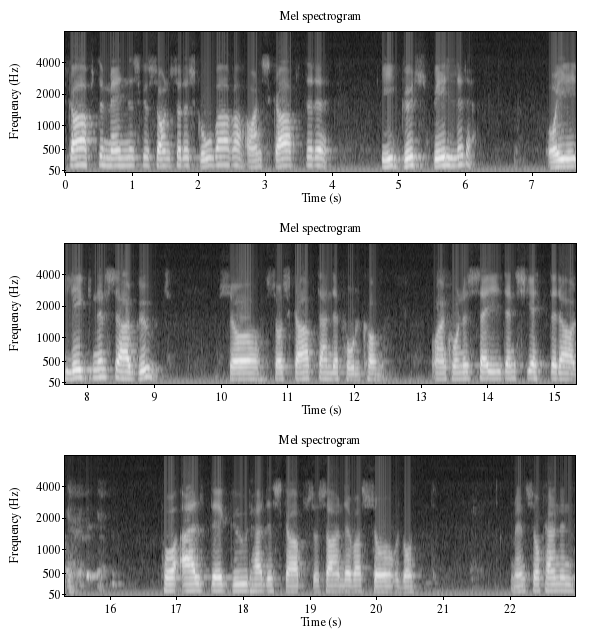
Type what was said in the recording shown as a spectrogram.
skapte mennesket sånn som det skulle være, og han skapte det i Guds bilde, og i lignelse av Gud, så, så skapte han det fullkomment. Og han kunne si den sjette dagen på alt det Gud hadde skapt, så sa han det var såre godt. Men så kan en,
